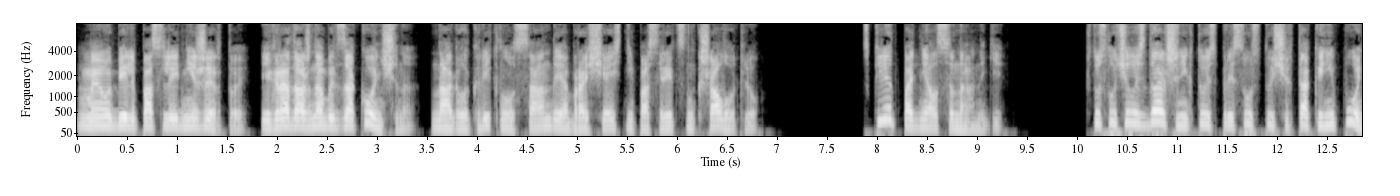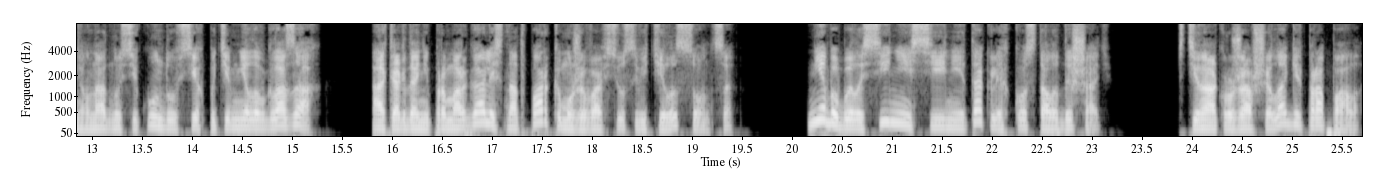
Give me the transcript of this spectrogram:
«Мы убили последние жертвы. Игра должна быть закончена», — нагло крикнул Санды, обращаясь непосредственно к Шалотлю. Скелет поднялся на ноги. Что случилось дальше, никто из присутствующих так и не понял, на одну секунду у всех потемнело в глазах, а когда они проморгались, над парком уже вовсю светило солнце. Небо было синее-синее, и так легко стало дышать. Стена, окружавшая лагерь, пропала.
